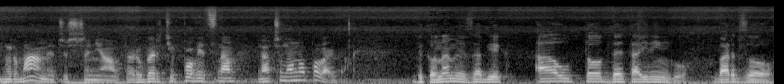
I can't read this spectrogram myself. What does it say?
normalne czyszczenie auta. Robercie, powiedz nam, na czym ono polega. Wykonamy zabieg autodetailingu. Bardzo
